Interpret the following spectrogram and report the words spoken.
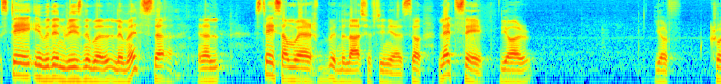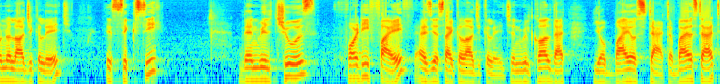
stay within reasonable limits. Uh, you know, stay somewhere in the last 15 years. So let's say you're your chronological age is 60, then we'll choose 45 as your psychological age, and we'll call that your biostat. A biostat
